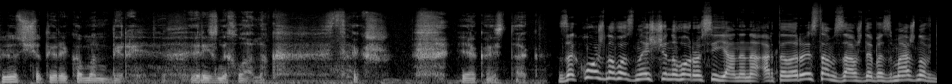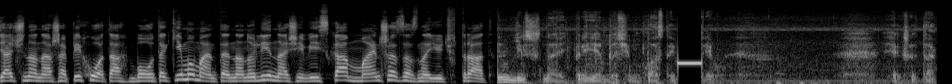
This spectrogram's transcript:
плюс чотири командири різних ланок. Так що якось так. За кожного знищеного росіянина артилеристам завжди безмежно вдячна наша піхота. Бо у такі моменти на нулі наші війська менше зазнають втрат. Їм більше навіть приємно, ніж класти п***ів. Якщо так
